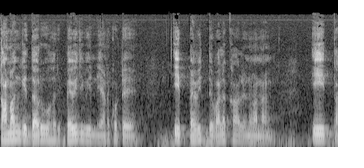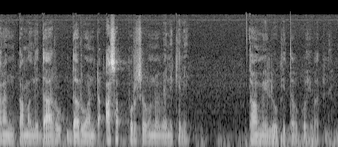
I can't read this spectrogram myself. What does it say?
තමන්ගේ දරුවෝ හරි පැවිදි වෙන්න යනකොට ඒ පැවිද්ද වලකාලනවා නම් ඒ තරම් තමන්ගේ දරුවන්ට අසත්පුරුෂ වුණ වෙන කෙනෙක් තව මේ ලෝකේ තව කොහෙවත් නැහැ.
